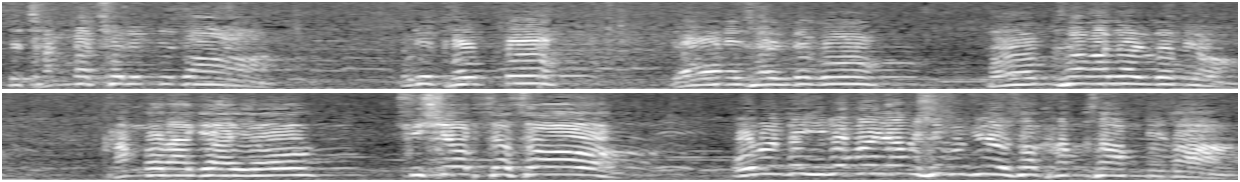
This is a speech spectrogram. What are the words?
이제 장마철입니다. 우리 더욱더 영원히 잘 되고 범사가 잘 되며 강건하게 하여 주시옵소서 오늘도 이름을 양식을 주셔서 감사합니다.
